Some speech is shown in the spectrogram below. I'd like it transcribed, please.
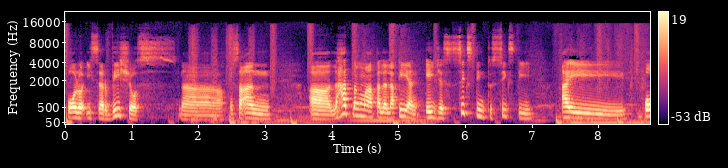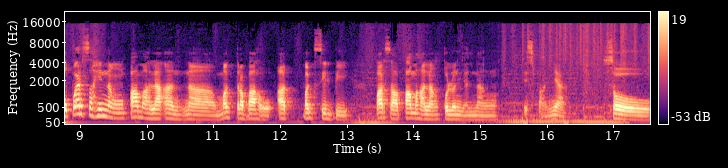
polo e servicios na kung saan ah, lahat ng mga kalalakian ages 16 to 60 ay popwersahin ng pamahalaan na magtrabaho at magsilbi para sa pamahalang kolonyal ng Espanya. So,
